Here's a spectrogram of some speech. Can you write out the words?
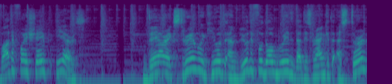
butterfly-shaped ears. They are extremely cute and beautiful dog breed that is ranked as third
